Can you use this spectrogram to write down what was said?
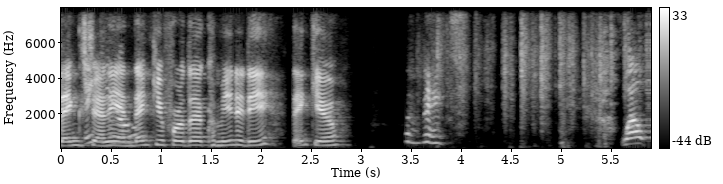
Thanks, thank Jenny, you. and thank you for the community. Thank you. Thanks. Well,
